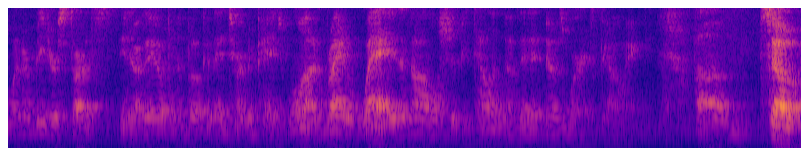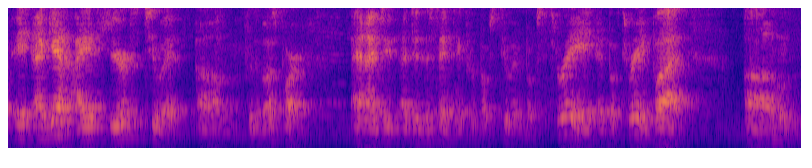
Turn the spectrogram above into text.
when a reader starts, you know, they open the book and they turn to page one, right away the novel should be telling them that it knows where it's going. Um, so it, again, I adhered to it um, for the most part, and I did I did the same thing for books two and books three and book three. But um,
